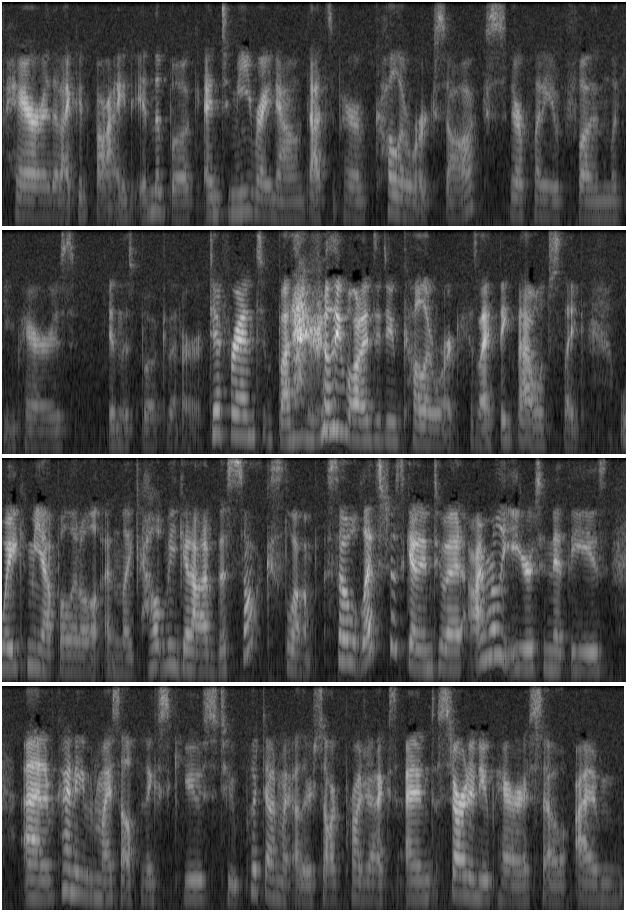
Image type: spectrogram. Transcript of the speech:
pair that I could find in the book and to me right now that's a pair of colorwork socks. There are plenty of fun looking pairs in this book that are different but I really wanted to do color work because I think that will just like wake me up a little and like help me get out of this sock slump. So let's just get into it. I'm really eager to knit these and I've kind of given myself an excuse to put down my other sock projects and start a new pair so I'm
